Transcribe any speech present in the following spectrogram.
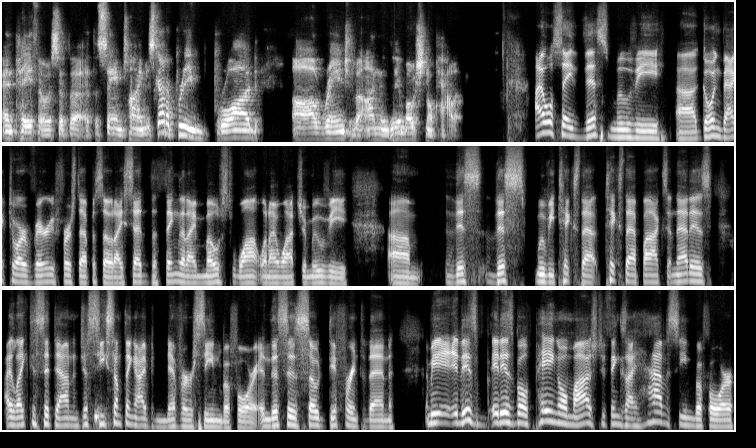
and pathos at the, at the same time. He's got a pretty broad uh, range of, on the emotional palette. I will say this movie, uh, going back to our very first episode, I said the thing that I most want when I watch a movie. Um, this this movie ticks that ticks that box and that is i like to sit down and just see something i've never seen before and this is so different than i mean it is it is both paying homage to things i have seen before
